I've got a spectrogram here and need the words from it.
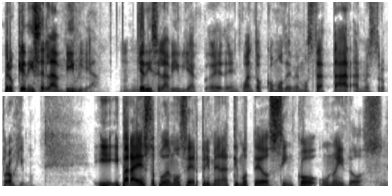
Pero ¿qué dice la Biblia? Ujú. ¿Qué dice la Biblia eh, en cuanto a cómo debemos tratar a nuestro prójimo? Y, y para esto podemos ver 1 Timoteo 5, 1 y 2, Ujú.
